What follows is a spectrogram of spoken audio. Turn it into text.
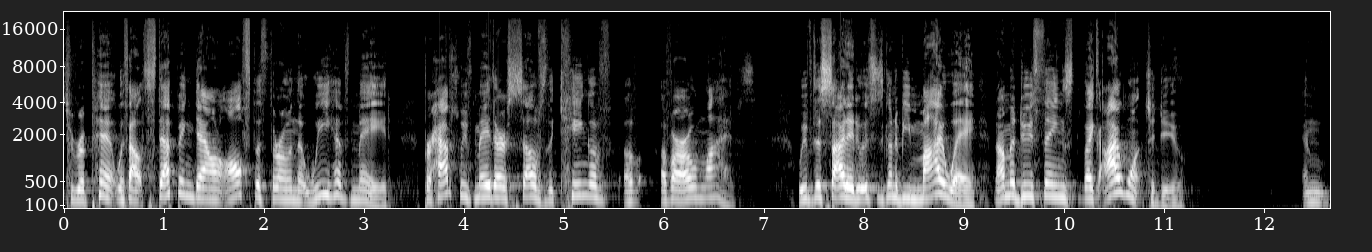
to repent without stepping down off the throne that we have made. Perhaps we've made ourselves the king of, of, of our own lives. We've decided this is going to be my way, and I'm going to do things like I want to do. And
